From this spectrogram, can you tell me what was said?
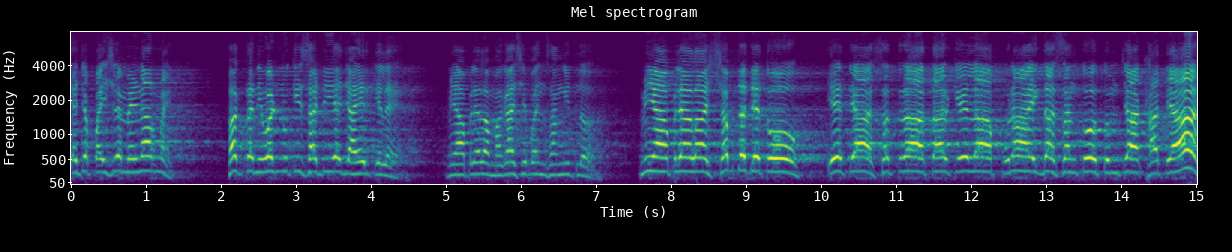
याचे पैसे मिळणार नाहीत. फक्त निवडणुकीसाठी हे जाहीर केलंय. मी आपल्याला मगाशी पण सांगितलं. मी आपल्याला शब्द देतो. येत्या सतरा तारखेला पुन्हा एकदा सांगतो तुमच्या खात्यात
